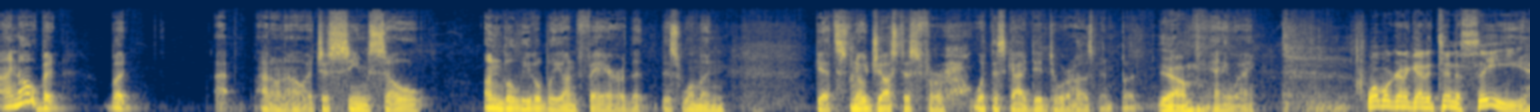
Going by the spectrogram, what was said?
I know, but but I, I don't know. It just seems so unbelievably unfair that this woman gets no justice for what this guy did to her husband. But yeah, anyway. Well, we're going to go to Tennessee,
